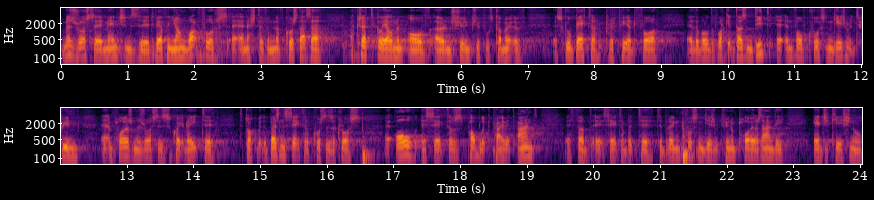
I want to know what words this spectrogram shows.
Ms Ross uh, mentions the Developing Young Workforce uh, Initiative, and of course that's a, a critical element of our ensuring pupils come out of uh, school better prepared for uh, the world of work. It does indeed uh, involve close engagement between uh, employers. Ms Ross is quite right to, to talk about the business sector. Of course, there's across uh, all uh, sectors, public, private and uh, third uh, sector, but to, to bring close engagement between employers and the educational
